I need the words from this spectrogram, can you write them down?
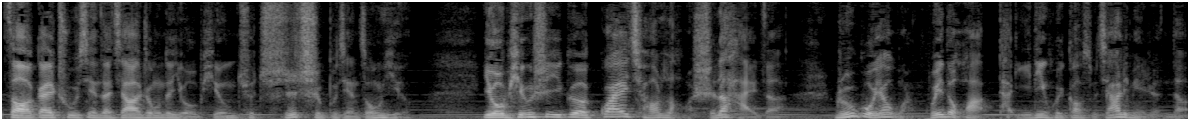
早该出现在家中的有平却迟迟不见踪影。有平是一个乖巧老实的孩子，如果要晚归的话，他一定会告诉家里面人的，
